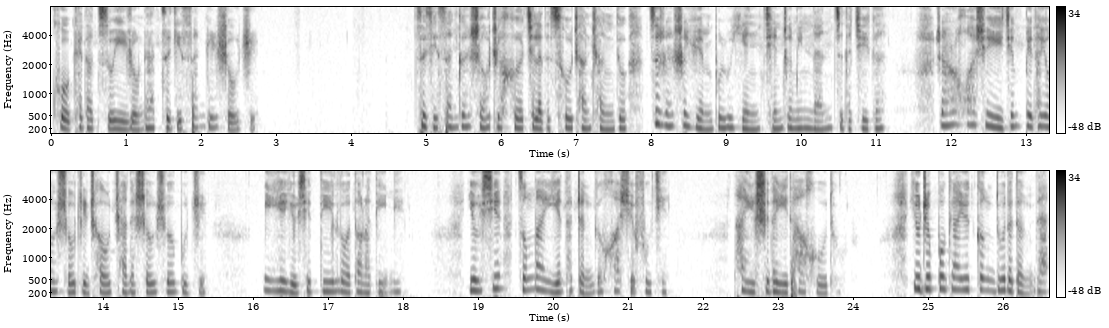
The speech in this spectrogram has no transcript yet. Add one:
扩开到足以容纳自己三根手指，自己三根手指合起来的粗长程度，自然是远不如眼前这名男子的巨根。然而花絮已经被他用手指抽插的收缩不止，蜜液有些滴落到了地面，有些则蔓延他整个花穴附近，他已湿得一塌糊涂。有着不甘于更多的等待，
